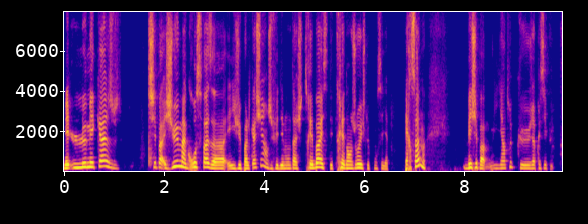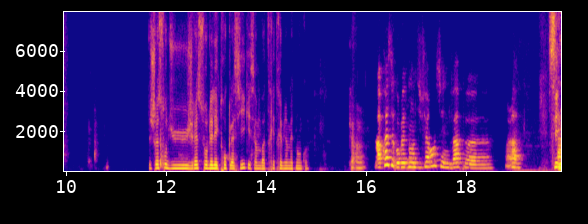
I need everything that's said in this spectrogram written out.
Mais le mecha, je je sais pas, j'ai eu ma grosse phase à- et je vais pas le cacher, hein, j'ai fait des montages très bas et c'était très dangereux et je le conseille à personne. Mais je sais pas, il y a un truc que j'apprécie plus. Je reste sur du, je reste sur de l'électro classique et ça me va très très bien maintenant quoi. Carrément. Après, c'est complètement différent. C'est une vape. euh, Voilà. C'est Ah,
